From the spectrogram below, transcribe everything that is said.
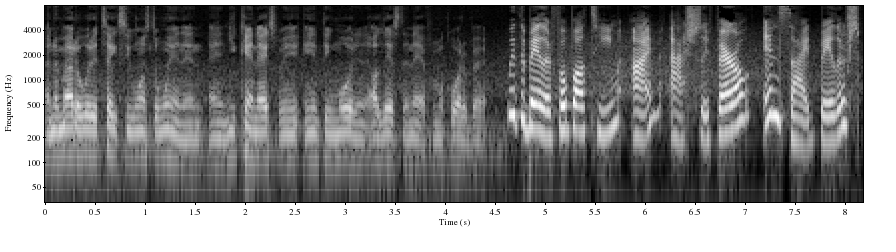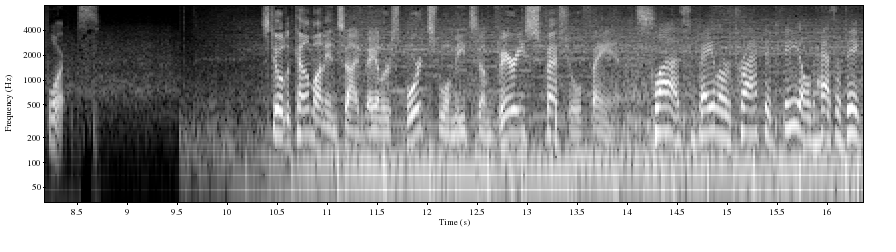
and no matter what it takes he wants to win and, and you can't ask for anything more than or less than that from a quarterback. With the baylor football team i'm ashley farrell inside baylor sports Still to come on Inside Baylor Sports, we'll meet some very special fans. Plus, Baylor Track and Field has a big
